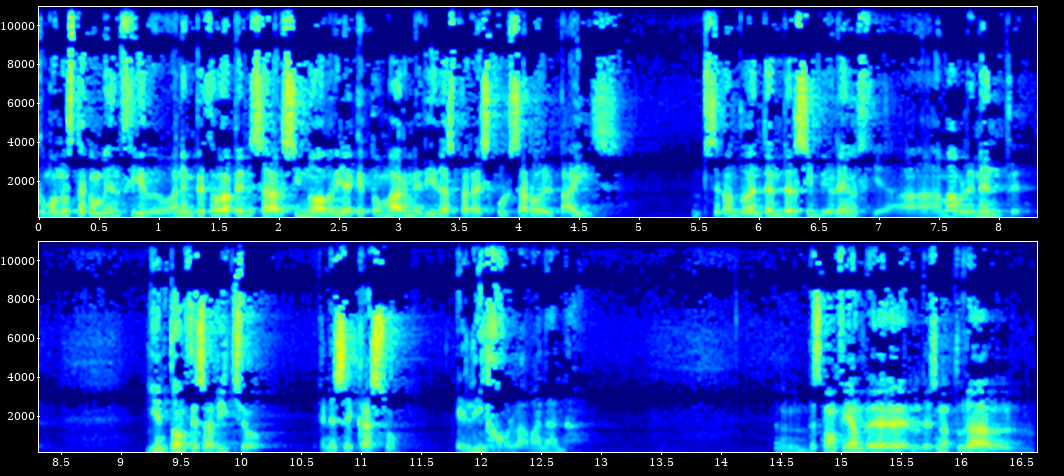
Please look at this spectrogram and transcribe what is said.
Como no está convencido, han empezado a pensar si no habría que tomar medidas para expulsarlo del país. Se lo han dado a entender sin violencia, amablemente. Y entonces ha dicho, en ese caso, elijo la banana. Desconfían de él, es natural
